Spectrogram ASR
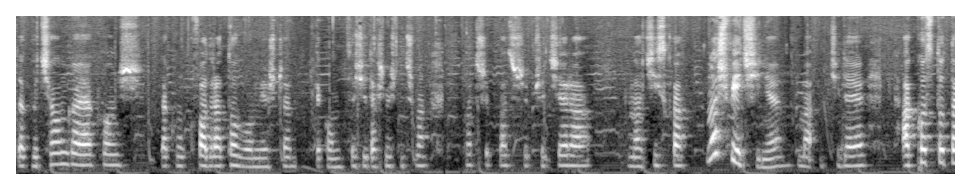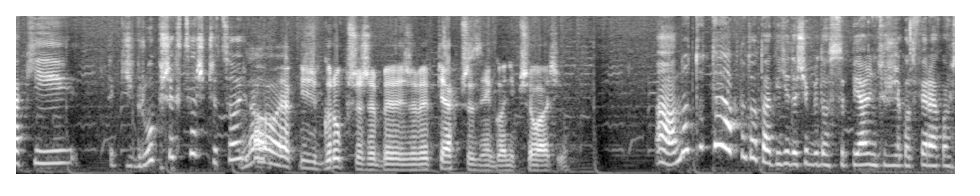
tak wyciąga jakąś, taką kwadratową jeszcze, taką, co się tak śmiesznie trzyma, patrzy, patrzy, przeciera, naciska, no świeci, nie? Ma, ci daje. A kos to taki, jakiś grubszy chcesz, czy coś? No, jakiś grubszy, żeby, żeby piach przez niego nie przełaził. A, no to tak, no to tak, idzie do siebie do sypialni, słyszy, jak otwiera jakąś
